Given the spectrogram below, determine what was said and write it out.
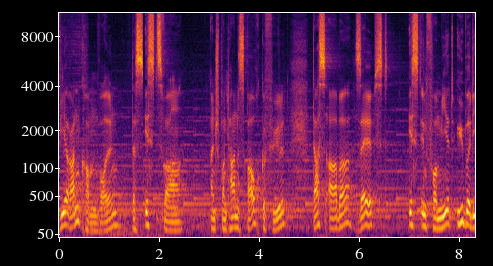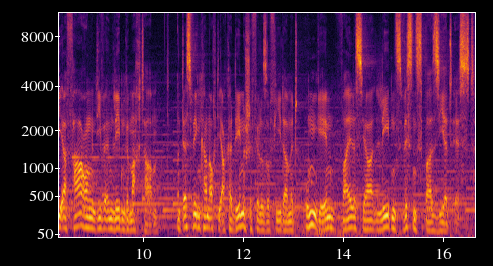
wir rankommen wollen, das ist zwar ein spontanes Bauchgefühl, das aber selbst ist informiert über die Erfahrungen, die wir im Leben gemacht haben. Und deswegen kann auch die akademische Philosophie damit umgehen, weil es ja lebenswissensbasiert ist,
